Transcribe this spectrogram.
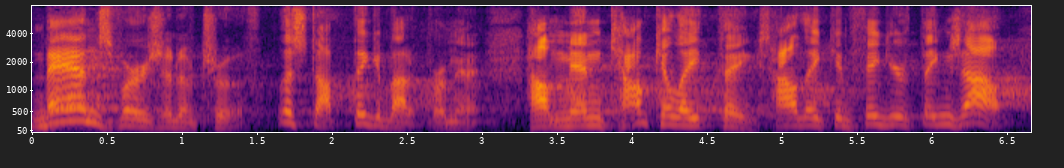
man's version of truth. Let's stop, think about it for a minute. How men calculate things, how they can figure things out.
